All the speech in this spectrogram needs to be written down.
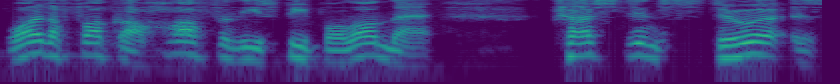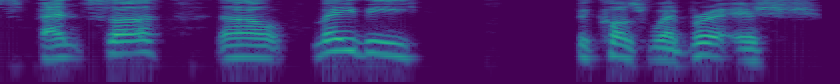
why the fuck are half of these people on there? Kirsten Stewart as Spencer. Now, maybe because we're British,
